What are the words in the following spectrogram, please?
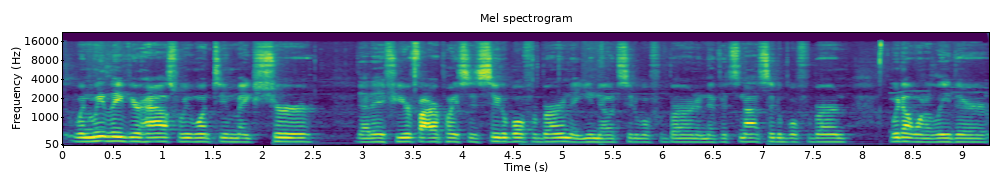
When we leave your house, we want to make sure that if your fireplace is suitable for burn, that you know it's suitable for burn, and if it's not suitable for burn, we don't want to leave there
